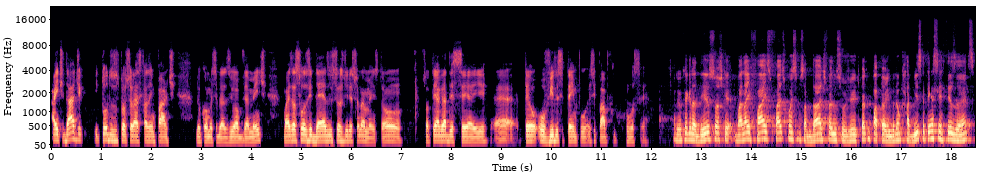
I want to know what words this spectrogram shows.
a entidade e todos os profissionais que fazem parte do e-commerce Brasil, obviamente, mas as suas ideias e os seus direcionamentos. Então, só tenho a agradecer aí é, ter ouvido esse tempo, esse papo com você. Eu que agradeço. Acho que vai lá e faz, faz com responsabilidade, faz do seu jeito, pega um papel em branco, rabisca, tenha certeza antes,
